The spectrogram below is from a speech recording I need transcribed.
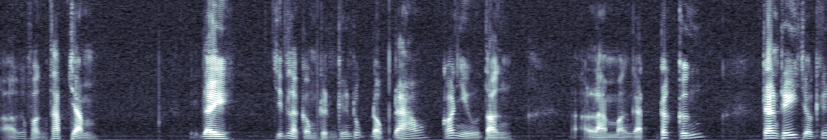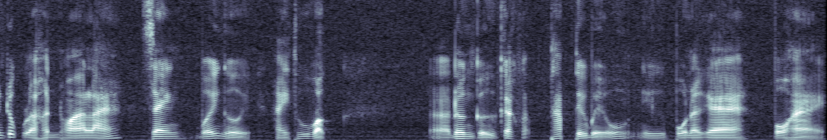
ở cái phần tháp châm, đây chính là công trình kiến trúc độc đáo có nhiều tầng làm bằng gạch rất cứng trang trí cho kiến trúc là hình hoa lá sen với người hay thú vật à, đơn cử các tháp tiêu biểu như Ponaga, Po Hài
